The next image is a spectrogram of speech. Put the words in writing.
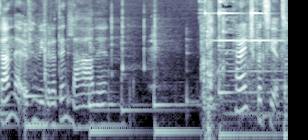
Dann eröffnen wir wieder den Laden. Hereinspaziert. So.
